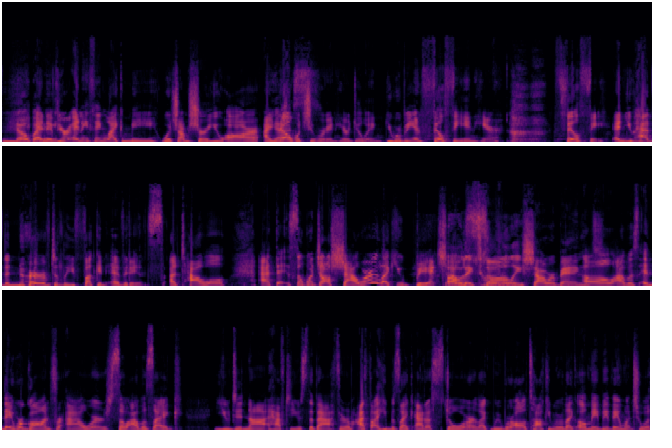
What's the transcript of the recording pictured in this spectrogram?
Nobody. And if you're anything like me, which I'm sure you are, I know what you were in here doing. You were being filthy in here. filthy. And you had the nerve to leave fucking evidence. A towel at the So would y'all shower? Like you bitch? I Oh, they so- totally shower banged. Oh, I was, and they were gone for hours. So I was like, you did not have to use the bathroom. I thought he was like at a store. Like we were all talking. We were like, oh, maybe they went to a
